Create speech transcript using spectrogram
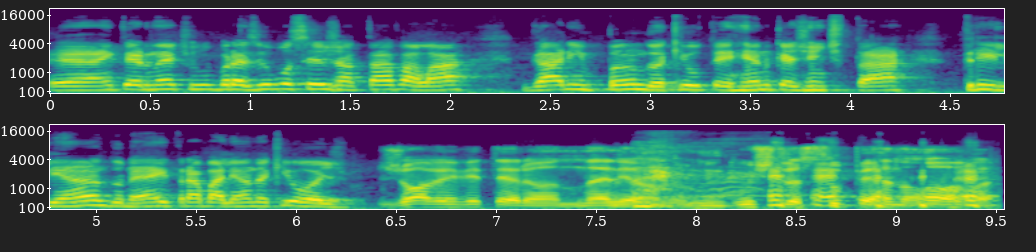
é, a internet no Brasil, você já estava lá garimpando aqui o terreno que a gente está trilhando né, e trabalhando aqui hoje. Jovem veterano, né, Leandro? Uma indústria super nova.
